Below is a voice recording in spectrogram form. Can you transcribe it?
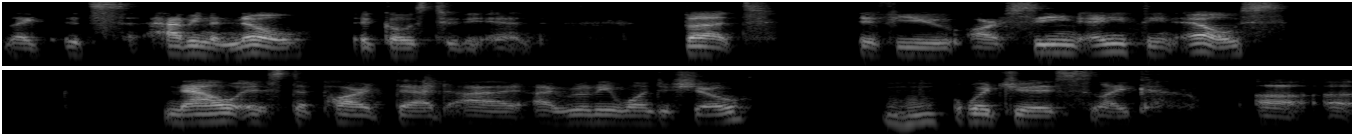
like it's having a no, it goes to the end. But if you are seeing anything else, now is the part that I, I really want to show, mm-hmm. which is like uh, uh,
